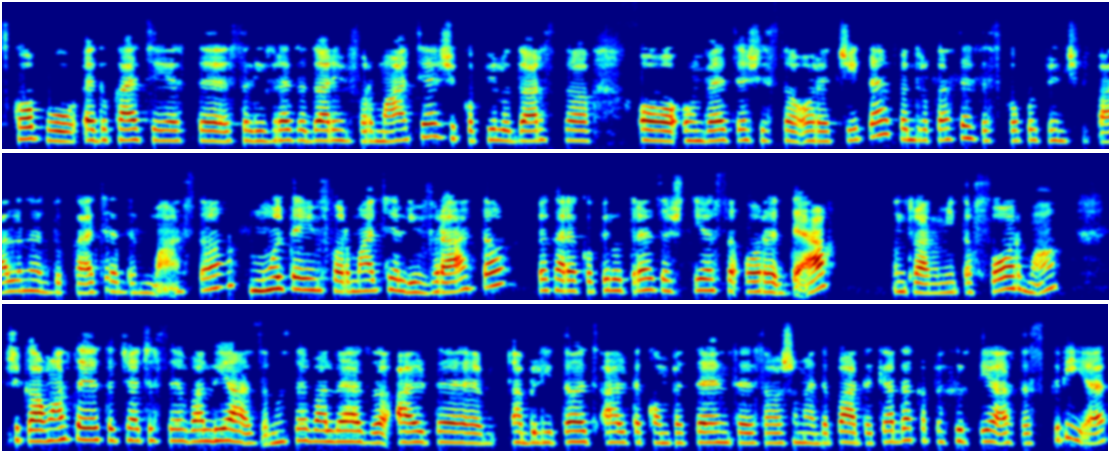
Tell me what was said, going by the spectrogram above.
scopul educației este să livreze doar informație și copilul doar să o învețe și să o recite, pentru că asta este scopul principal în educația de masă. Multe informație livrată pe care copilul trebuie să știe să o redea într-o anumită formă Și cam asta este ceea ce se evaluează. Nu se evaluează alte abilități, alte competențe sau așa mai departe. Chiar dacă pe hârtie asta scrie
